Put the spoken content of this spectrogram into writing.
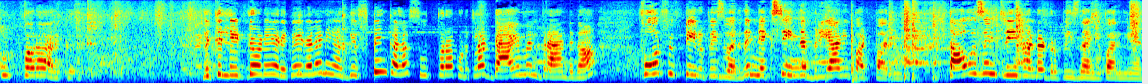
சூப்பராக இருக்குது வித் லிட்டோடே இருக்கு. இதெல்லாம் நீங்க கிஃப்டிங்கெல்லாம் சூப்பரா கொடுக்கலாம். டைமண்ட் பிராண்ட் தான். ஃபோர் ஃபிஃப்டி ருபீஸ் வருது. நெக்ஸ்ட் இந்த பிரியாணி பாட் பாருங்க. தௌசண்ட் த்ரீ ஹண்ட்ரட் ருபீஸ் தான் இங்க பாருங்க.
